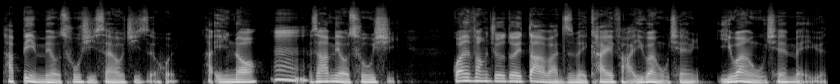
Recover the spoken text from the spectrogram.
他并没有出席赛后记者会，他赢了哦，嗯，可是他没有出席，官方就对大阪直美开罚一万五千一万五千美元，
